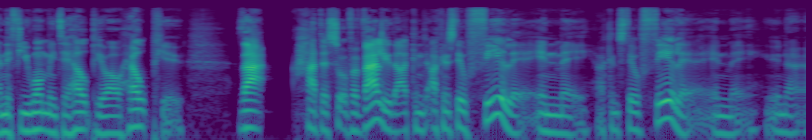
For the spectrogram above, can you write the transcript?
And if you want me to help you, I'll help you. That had a sort of a value that I can I can still feel it in me. I can still feel it in me, you know.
